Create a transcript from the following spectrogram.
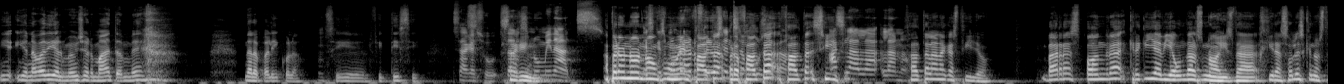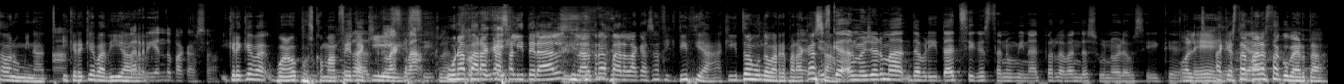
Jo, jo anava a dir el meu germà, també, de la pel·lícula. O sigui, el fictici. Segueixo. Dels Seguim. nominats. Ah, però no, no, un moment, falta, però falta, música. falta, sí, Ah, clar, l'Anna. falta l'Anna Castillo. Va respondre, crec que hi havia un dels nois de Girasoles que no estava nominat, Ah. i crec que va dir... Va El, riendo pa casa. I crec que va, bueno, pues com han fet aquí, Nosaltres, clar, una para casa literal i l'altra para la casa fictícia. Aquí tot el món va para casa. És que el meu germà, de veritat, sí que està nominat per la banda sonora, o sigui que... Olé. Aquesta Ja. part està coberta.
